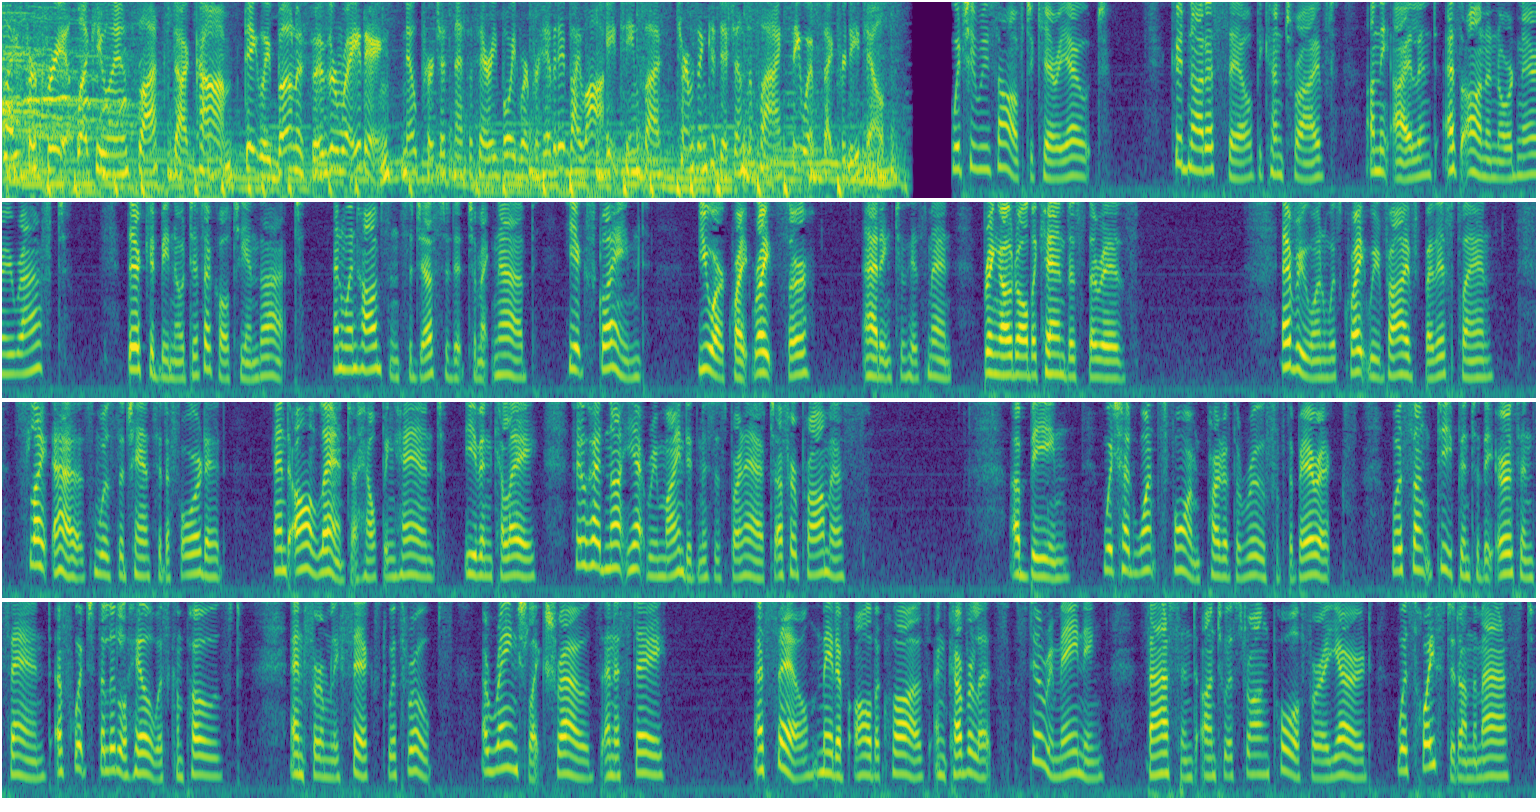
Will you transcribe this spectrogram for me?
Play for free at LuckyLandSlots.com. Daily bonuses are waiting. No purchase necessary. Void were prohibited by law. 18 plus. Terms and conditions apply. See website for details. Which he resolved to carry out. Could not a sail be contrived on the island as on an ordinary raft? There could be no difficulty in that; and when Hobson suggested it to Mac Nab, he exclaimed, "You are quite right, sir," adding to his men, "bring out all the canvas there is." Every one was quite revived by this plan, slight as was the chance it afforded, and all lent a helping hand, even Kellet, who had not yet reminded Mrs Barnett of her promise. A beam, which had once formed part of the roof of the barracks, was sunk deep into the earth and sand of which the little hill was composed, and firmly fixed with ropes arranged like shrouds and a stay. A sail, made of all the cloths and coverlets still remaining, fastened on to a strong pole for a yard, was hoisted on the mast.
